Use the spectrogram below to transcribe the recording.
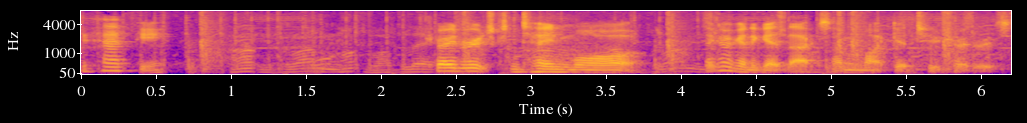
You happy? Ha, iblamonik. Wable. Trade routes contain more. I think I'm gonna get that because I might get two trade routes.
